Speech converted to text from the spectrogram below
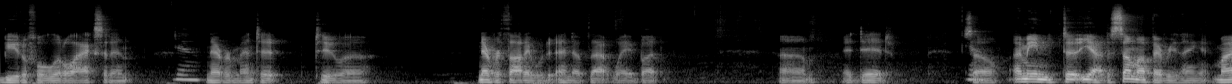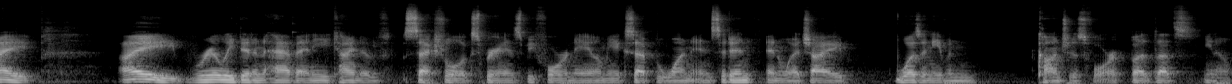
beautiful little accident. Yeah. Never meant it to. Uh, never thought it would end up that way, but um, it did. So I mean, to yeah, to sum up everything, my I really didn't have any kind of sexual experience before Naomi, except one incident in which I wasn't even conscious for. But that's you know,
